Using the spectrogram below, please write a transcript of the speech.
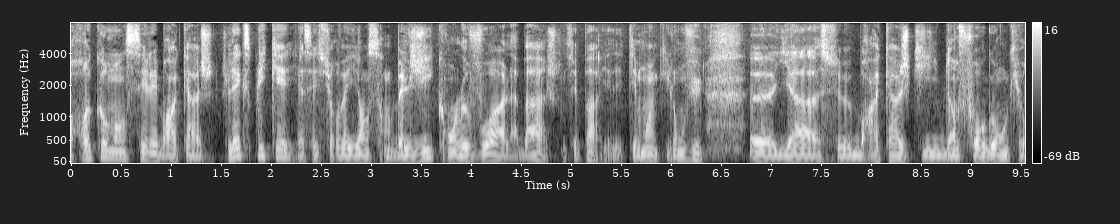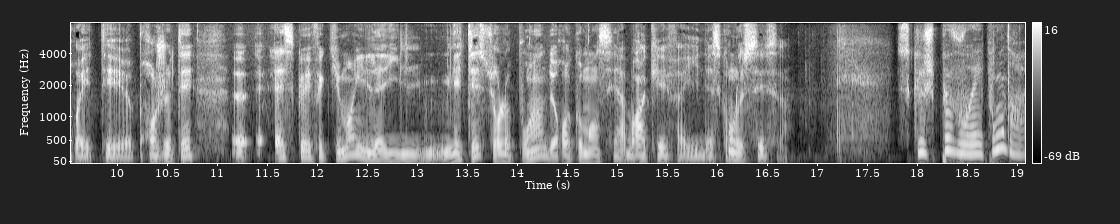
recommencer les braquages. Je l'ai expliqué, il y a ces surveillances en Belgique, on le voit là-bas, je ne sais pas, il y a des témoins qui l'ont vu. Euh, il y a ce braquage qui d'un fourgon qui aurait été euh, projeté. Euh, est-ce qu'effectivement il, il, était sur le point de recommencer à braquer Faïd? Est-ce qu'on le sait ça? Ce que je peux vous répondre,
